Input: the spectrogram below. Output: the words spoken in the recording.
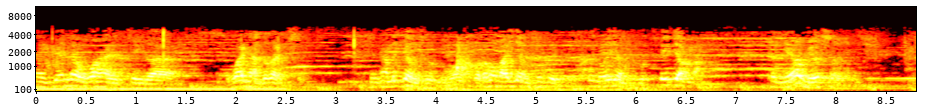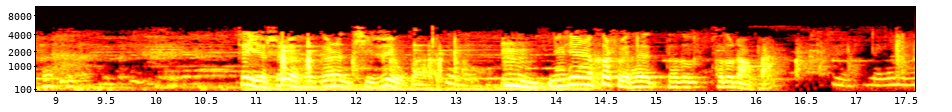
像原来我还这个晚上都爱吃，平常的硬吃多，后来我把硬吃给很多硬吃都推掉了，这也没有剩下去。这也是和个人体质有关。嗯，有些人喝水他他都他都长胖。对，每个人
